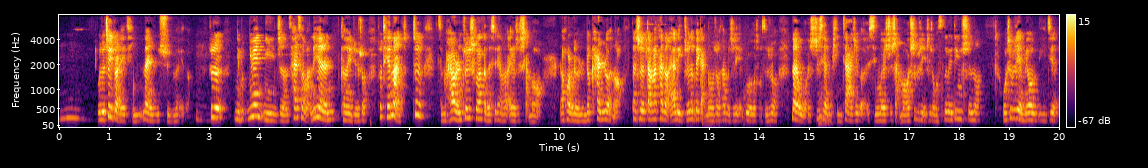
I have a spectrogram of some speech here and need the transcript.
嗯我觉得这一段也挺耐人寻味的。嗯，就是你不，因为你只能猜测嘛。那些人可能也觉得说，说天哪，这怎么还有人追车？可能心里想说，哎呀，这傻帽。然后或者有人就看热闹。但是当他看到艾丽真的被感动的时候，他们其实也若有所思，说，那我之前评价这个行为是傻帽，是不是也是一种思维定式呢？我是不是也没有理解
